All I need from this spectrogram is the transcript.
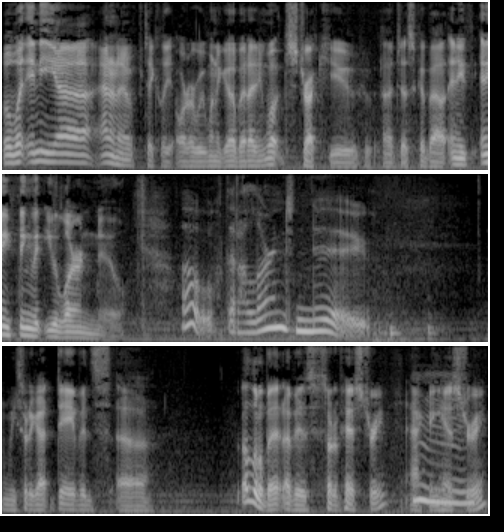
well, what any uh, I don't know particularly order we want to go, but I mean, what struck you, uh, Jessica, about any anything that you learned new? Oh, that I learned new. And we sort of got David's uh, a little bit of his sort of history, acting history,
